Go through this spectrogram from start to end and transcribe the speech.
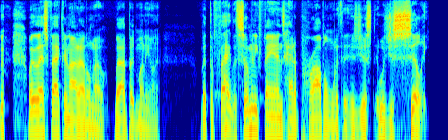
Whether that's fact or not, I don't know, but I'd put money on it. But the fact that so many fans had a problem with it is just, it was just silly.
